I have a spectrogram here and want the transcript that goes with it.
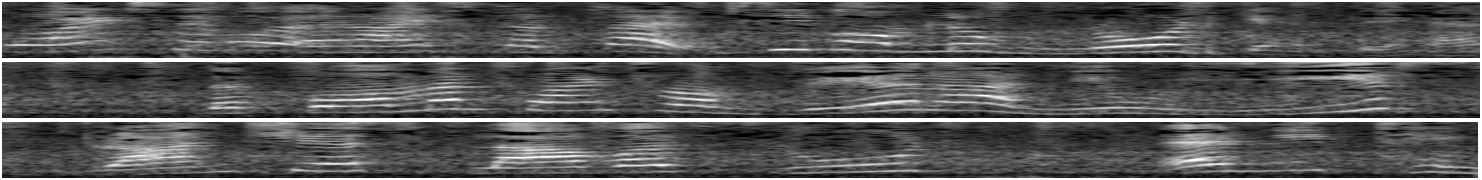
पॉइंट से वो अराइज करता है, उसी को हम लोग नोड कहते हैं। The common point from where are new leaves, branches, flower, fruit, anything,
